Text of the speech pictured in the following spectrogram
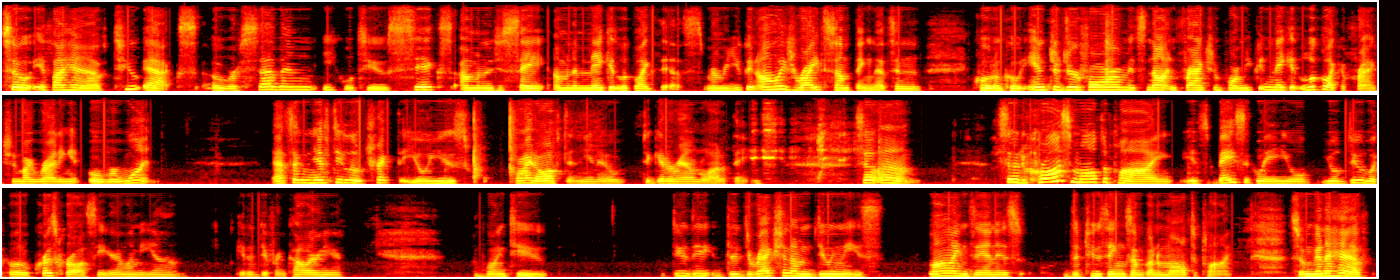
so if I have 2x over 7 equal to 6, I'm going to just say, I'm going to make it look like this. Remember, you can always write something that's in quote unquote integer form. It's not in fraction form. You can make it look like a fraction by writing it over 1. That's a nifty little trick that you'll use quite often, you know, to get around a lot of things. So, um, so to cross multiply, it's basically you'll you'll do like a little crisscross here. Let me um, get a different color here. I'm going to do the the direction I'm doing these lines in is the two things I'm going to multiply. So I'm going to have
